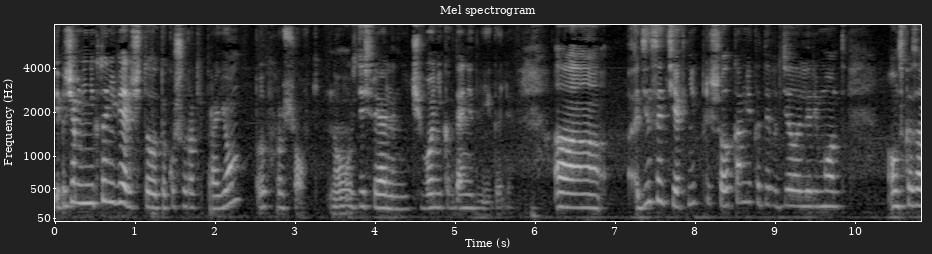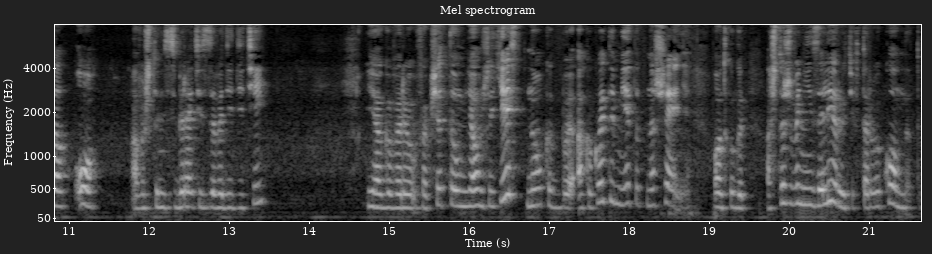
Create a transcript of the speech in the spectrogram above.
и причем мне никто не верит, что такой широкий проем в хрущевке. Ну, здесь реально ничего никогда не двигали. А, один сантехник пришел ко мне, когда делали ремонт. Он сказал, о, а вы что, не собираетесь заводить детей? Я говорю, вообще-то у меня уже есть, но как бы, а какой-то метод ношения? Он такой говорит, а что же вы не изолируете вторую комнату?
